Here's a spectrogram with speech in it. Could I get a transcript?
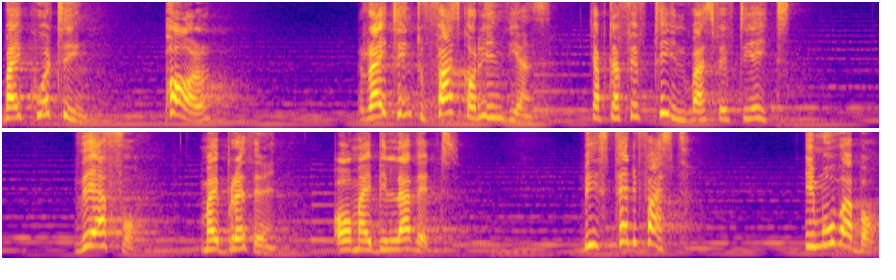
by quoting Paul writing to 1 Corinthians chapter 15 verse 58. Therefore, my brethren, or my beloved, be steadfast, immovable,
